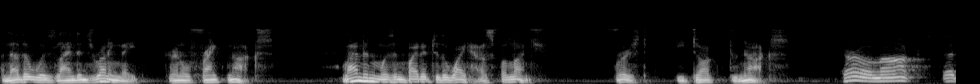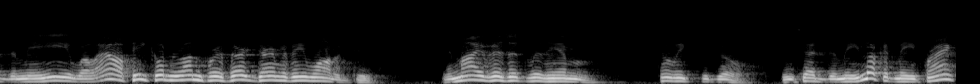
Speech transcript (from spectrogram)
Another was Landon's running mate, Colonel Frank Knox. Landon was invited to the White House for lunch. First, he talked to Knox. Colonel Knox said to me, Well, Alf, he couldn't run for a third term if he wanted to. In my visit with him two weeks ago, he said to me, Look at me, Frank.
